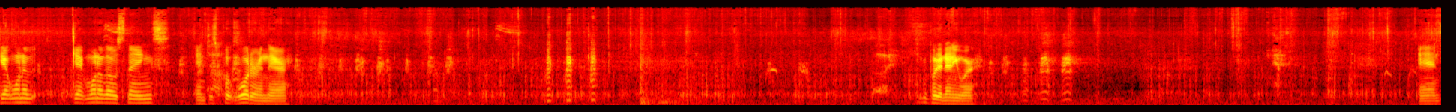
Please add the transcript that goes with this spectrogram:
get one of, get one of those things, and just put water in there. You can put it anywhere. And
